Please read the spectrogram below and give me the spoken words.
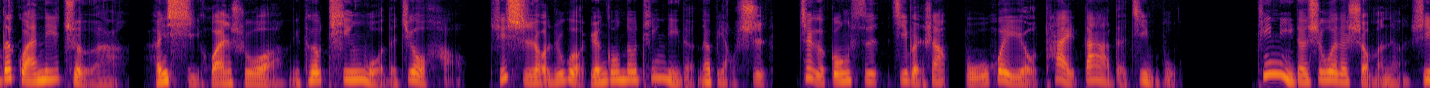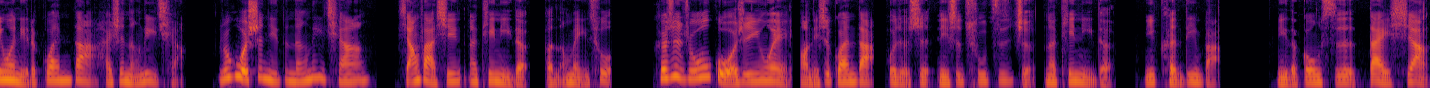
的管理者啊。很喜欢说，你都听我的就好。其实哦，如果员工都听你的，那表示这个公司基本上不会有太大的进步。听你的是为了什么呢？是因为你的官大还是能力强？如果是你的能力强、想法新，那听你的可能没错。可是如果是因为哦，你是官大，或者是你是出资者，那听你的，你肯定把你的公司带向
